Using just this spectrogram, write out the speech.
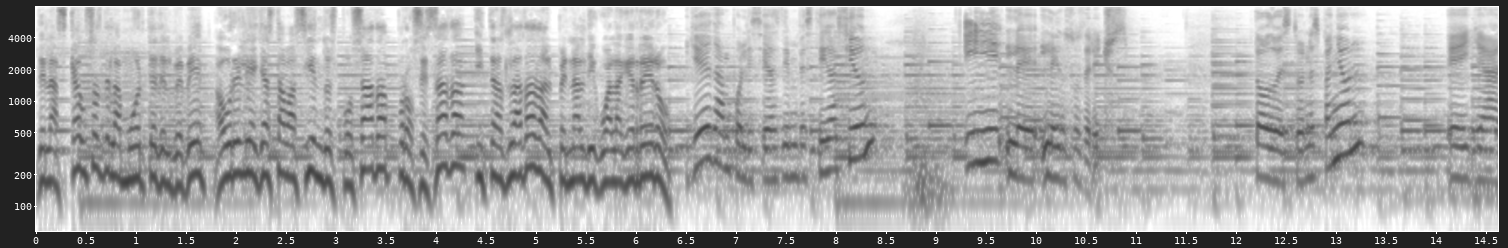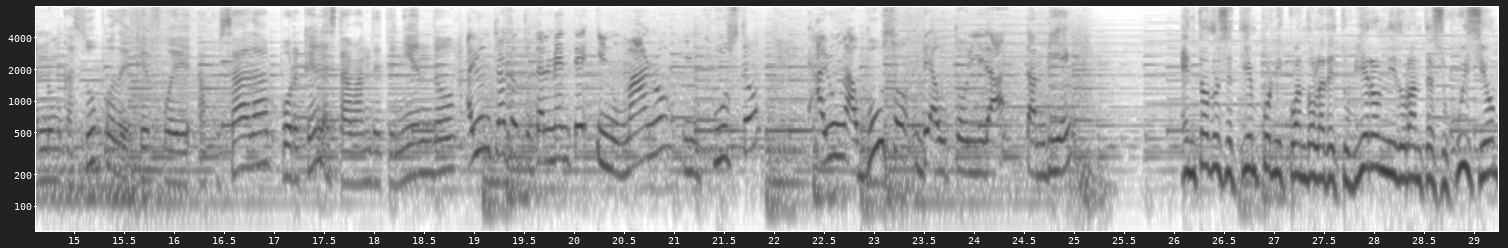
de las causas de la muerte del bebé, Aurelia ya estaba siendo esposada, procesada y trasladada al penal de Iguala Guerrero. Llegan policías de investigación y le leen sus derechos todo esto en español. Ella nunca supo de qué fue acusada, por qué la estaban deteniendo. Hay un trato totalmente inhumano, injusto, hay un abuso de autoridad también. En todo ese tiempo, ni cuando la detuvieron ni durante su juicio,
